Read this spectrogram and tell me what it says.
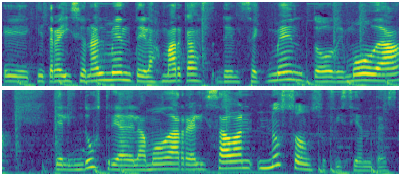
eh, que tradicionalmente las marcas del segmento de moda de la industria de la moda realizaban no son suficientes.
